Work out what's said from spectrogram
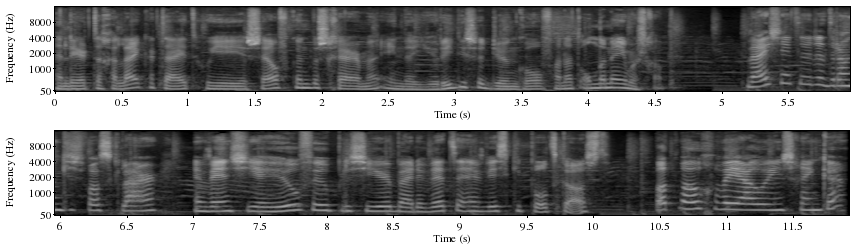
en leer tegelijkertijd hoe je jezelf kunt beschermen in de juridische jungle van het ondernemerschap. Wij zetten de drankjes vast klaar en wensen je heel veel plezier bij de Wetten en Whisky podcast. Wat mogen we jou inschenken?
